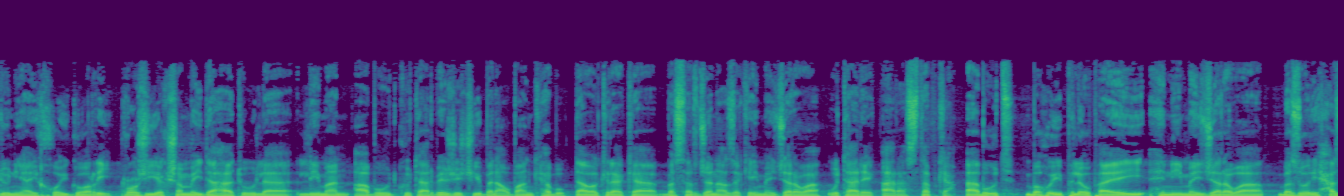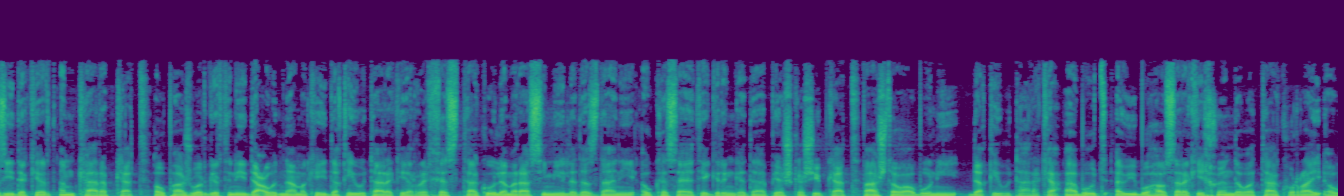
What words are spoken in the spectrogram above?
دونیای خۆی گۆڕی. ڕۆژی یەکشەممەی داهاتوو لە لیمان ئابوود گوتاربێژێکی بەناوبانگ هەبوو. داواکرا کە بەسەر جەنازەکەی مەیجەرەوە وتارێک ئاراستە بکا. ئابوود بەهۆی پلەوپایەی هنی مەیجەرەوە بەزۆری حەزی دەکرد ئەم کارە بکات. ئەو پاش وەرگرتنی دەعوەتنامەکەی دەقی وتارەکەی ڕێکخست تاکو لە مەراسیمی لەدەستدانی ئەو کەسایەتیە گرنگەدا پێشکەشی بکات، پاش تەواوبوونی دەقی وتارەکە، ئابووت ئەوی بۆ هاوسەرەکەی خوێندەوە تاکو ڕای ئەو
